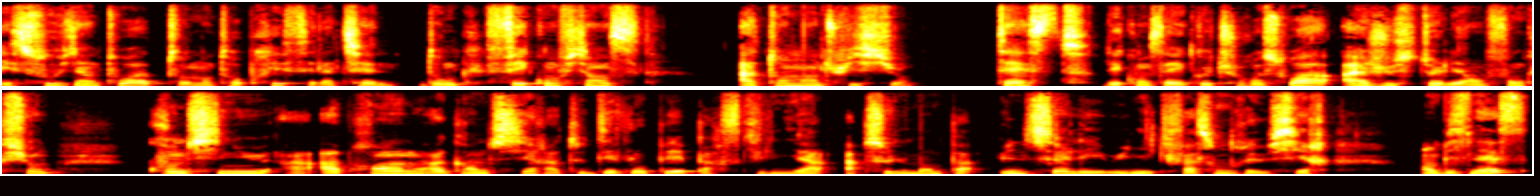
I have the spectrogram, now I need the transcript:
Et souviens-toi, ton entreprise, c'est la tienne. Donc fais confiance à ton intuition. Teste les conseils que tu reçois, ajuste-les en fonction. Continue à apprendre, à grandir, à te développer parce qu'il n'y a absolument pas une seule et unique façon de réussir en business.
